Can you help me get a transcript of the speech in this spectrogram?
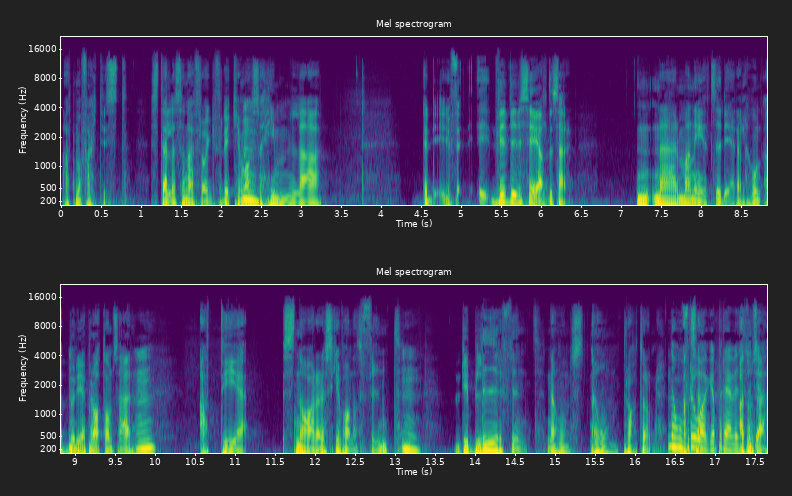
att man faktiskt ställer sådana här frågor, för det kan vara Mm. så himla... eh, eh, Vi, vi säger alltid så här, när man är i tidigare relation, att börja prata om så här, Mm, att det snarare ska vara något fint. mm. Det blir fint när hon, när hon pratar om det. När hon att så här, frågar på det viset. Att hon säger,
